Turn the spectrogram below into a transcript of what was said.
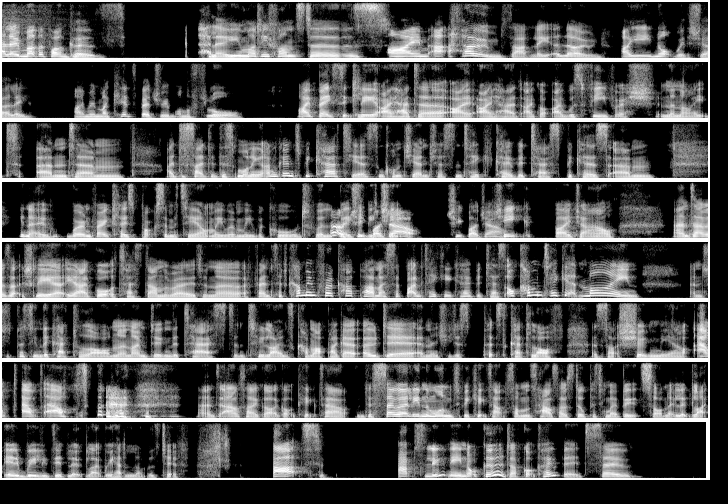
Hello, motherfunkers. Hello, you muddy funsters. I'm at home, sadly, alone, i.e., not with Shirley. I'm in my kid's bedroom on the floor. I basically, I had a, I, I had, I got, I was feverish in the night, and um, I decided this morning I'm going to be courteous and conscientious and take a COVID test because, um, you know, we're in very close proximity, aren't we? When we record, we're Oh, basically cheek by jowl. Cheek by jowl. cheek by jowl. And I was actually, uh, yeah, I bought a test down the road, and uh, a friend said, "Come in for a cuppa," and I said, "But I'm taking a COVID test." Oh, come and take it at mine. And she's putting the kettle on, and I'm doing the test, and two lines come up. I go, "Oh dear!" And then she just puts the kettle off and starts shooing me out, out, out, out, and out I got. I got kicked out. And just so early in the morning to be kicked out of someone's house, I was still putting my boots on. It looked like it really did look like we had a lovers' tiff, but absolutely not good. I've got COVID, so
